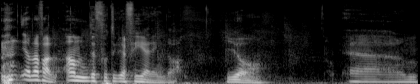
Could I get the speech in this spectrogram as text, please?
eh, I alla fall, andefotografering då. Ja. Ehm,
